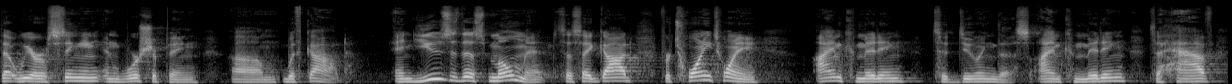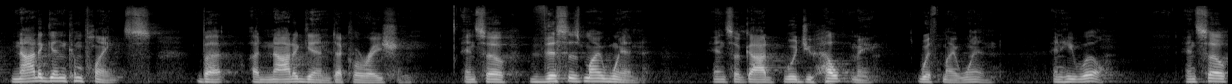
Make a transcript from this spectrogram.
that we are singing and worshiping um, with God and use this moment to say, God, for 2020, I am committing to doing this. I am committing to have not again complaints, but a not again declaration. And so this is my win. And so, God, would you help me with my win? And He will. And so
